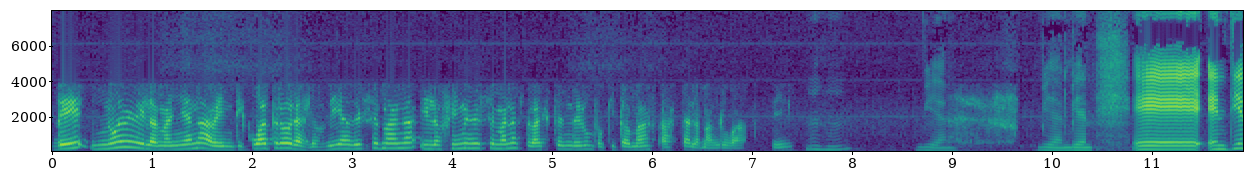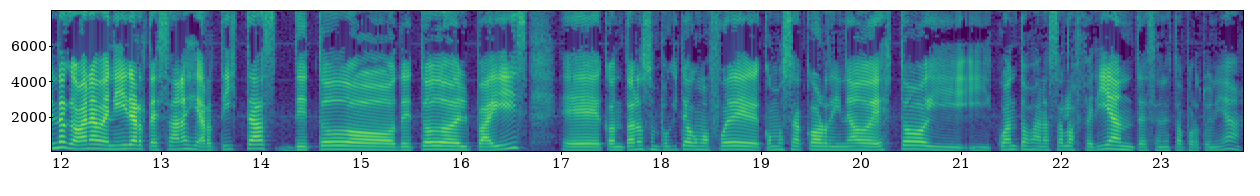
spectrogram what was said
de 9 de la mañana a 24 horas los días de semana y los fines de semana se va a extender un poquito más hasta la madrugada, ¿sí? Bien. Bien, bien. Eh, entiendo que van a venir artesanos y artistas de todo, de todo el país. Eh, contanos un poquito cómo fue, cómo se ha coordinado esto y, y cuántos van a ser los feriantes en esta oportunidad.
